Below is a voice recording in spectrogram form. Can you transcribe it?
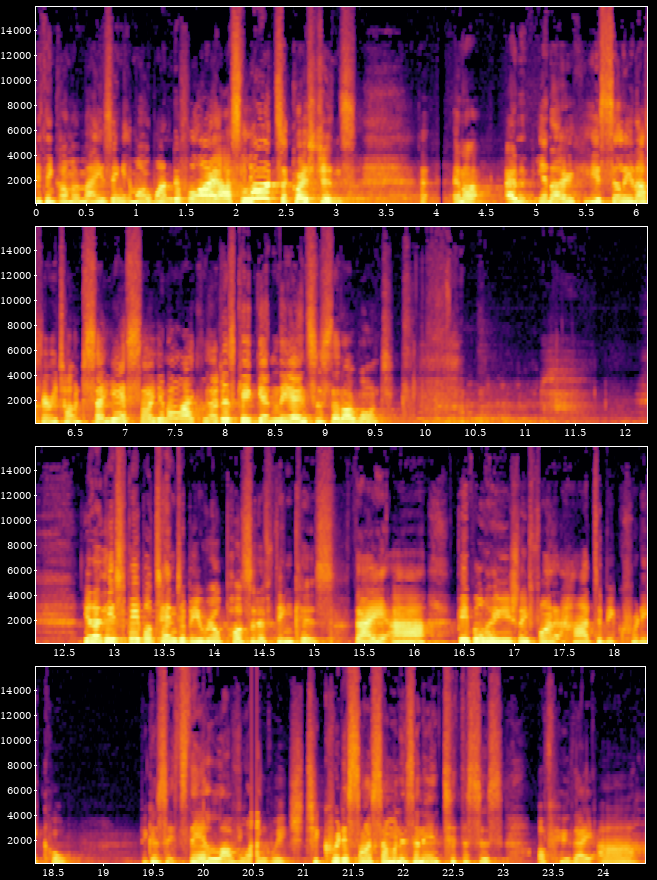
Do you think I'm amazing? Am I wonderful? I ask lots of questions. And, I, and you know, he's silly enough every time to say yes. So, you know, I, I just keep getting the answers that I want. You know, these people tend to be real positive thinkers. They are people who usually find it hard to be critical because it's their love language. To criticize someone is an antithesis of who they are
